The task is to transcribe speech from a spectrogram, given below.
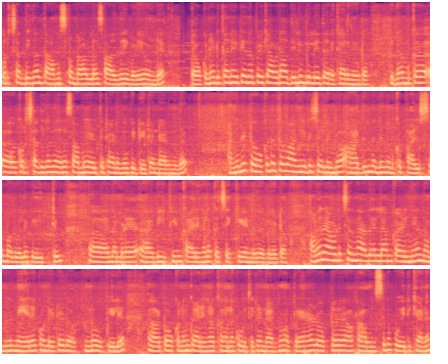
കുറച്ചധികം താമസം ഉണ്ടാകാനുള്ള സാധ്യത ഇവിടെയുണ്ട് ടോക്കൺ എടുക്കാനായിട്ട് ചെന്നപ്പോഴേക്കും അവിടെ അതിലും വലിയ തിരക്കായിരുന്നു കേട്ടോ. പിന്നെ നമുക്ക് കുറച്ചധികം നേരം സമയം എടുത്തിട്ടായിരുന്നു കിട്ടിയിട്ടുണ്ടായിരുന്നത്. അങ്ങനെ ടോക്കണൊക്കെ വാങ്ങിയിട്ട് ചെല്ലുമ്പോൾ ആദ്യം തന്നെ നമുക്ക് പൾസും അതുപോലെ വെയിറ്റും നമ്മുടെ ബി പിയും കാര്യങ്ങളൊക്കെ ചെക്ക് ചെയ്യേണ്ടതുണ്ട് കേട്ടോ. അങ്ങനെ അവിടെ ചെന്ന് അതെല്ലാം കഴിഞ്ഞ് നമ്മൾ നേരെ കൊണ്ടുപോയിട്ട് ഡോക്ടറിന്റെ ഒപ്പിയിൽ ടോക്കണും കാര്യങ്ങളൊക്കെ അങ്ങനെ കൊടുത്തിട്ടുണ്ടായിരുന്നു. അപ്പോഴാണ് ഡോക്ടർ റൗണ്ട്സിന് പോയിരിക്കുകയാണ്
